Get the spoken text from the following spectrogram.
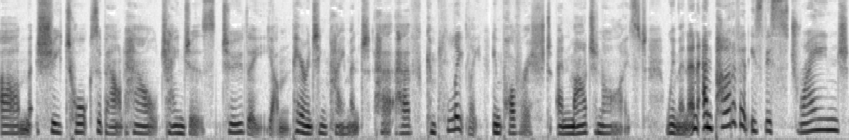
um, she talks about how changes to the um, parenting payment ha- have completely impoverished and marginalised women. And, and part of it is this strange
